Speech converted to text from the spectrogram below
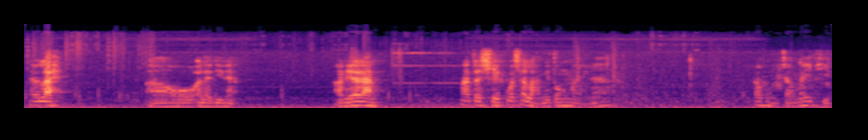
ไม่เป็นไร เอาอะไรดีเนี่ยเอานี้แล้วกัน น่าจะเช็คว่าฉลามมีตรงไหนนะ ถ้าผมจำไม่ผิด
